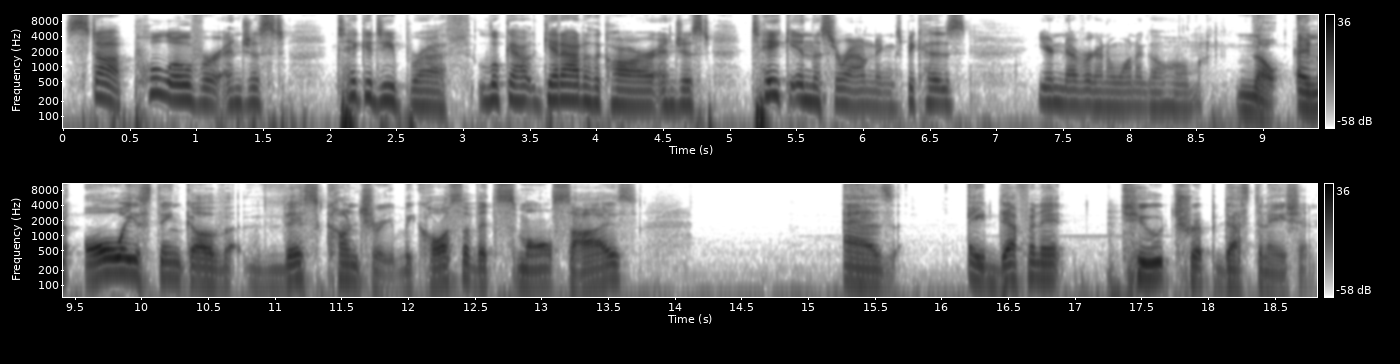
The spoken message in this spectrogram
Stop, pull over and just take a deep breath. Look out, get out of the car and just take in the surroundings because you're never going to want to go home. No, and always think of this country because of its small size as a definite two trip destination.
